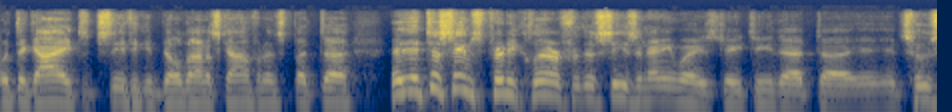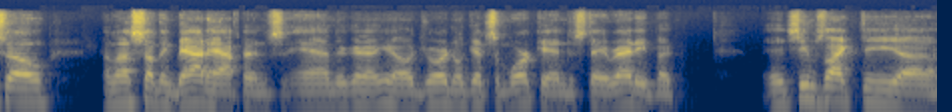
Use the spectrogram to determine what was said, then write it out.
with the guy to see if he could build on his confidence. But uh, it, it, just seems pretty clear for this season anyways JT that uh, it's Husso unless something bad happens. And they're gonna, you know, Jordan will get some work in to stay ready. But it seems like the uh,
